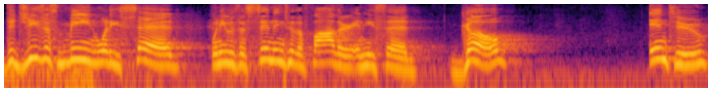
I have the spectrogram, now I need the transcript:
did Jesus mean what he said when he was ascending to the Father and he said, Go into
